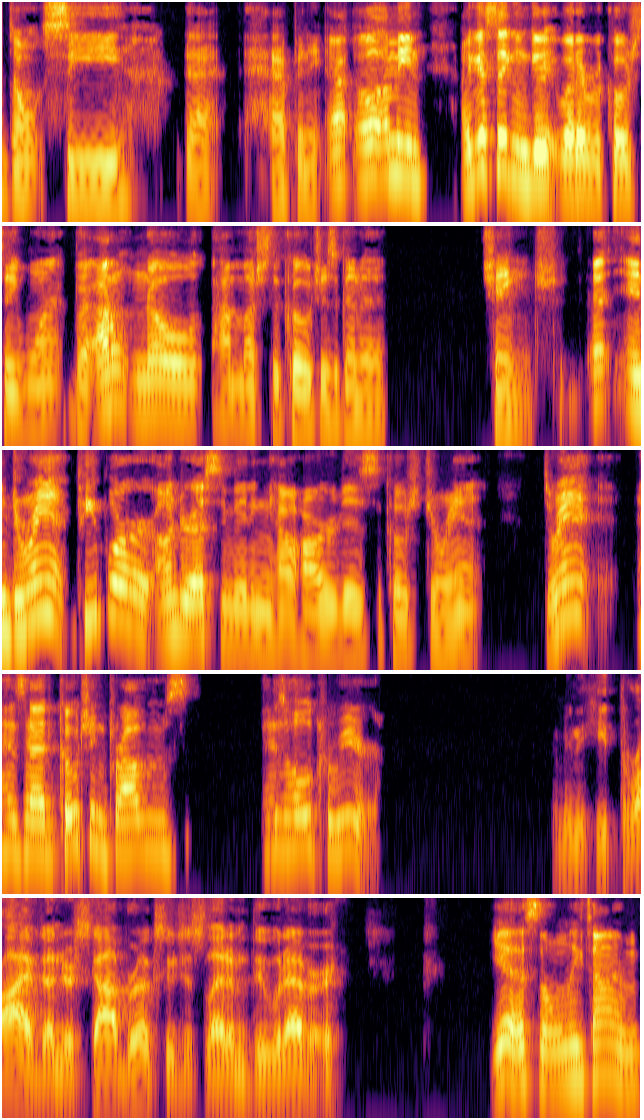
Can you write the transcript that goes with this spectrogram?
don't see that happening. I, well, I mean, I guess they can get whatever coach they want, but I don't know how much the coach is going to change. And Durant, people are underestimating how hard it is to coach Durant. Durant has had coaching problems his whole career. I mean, he thrived under Scott Brooks, who just let him do whatever. Yeah, that's the only time.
